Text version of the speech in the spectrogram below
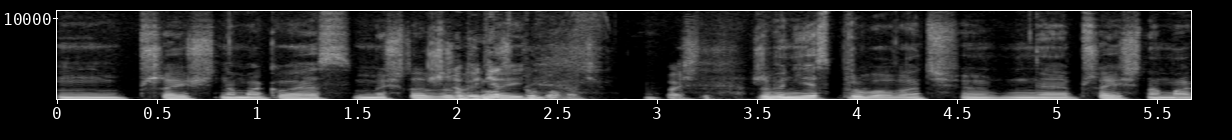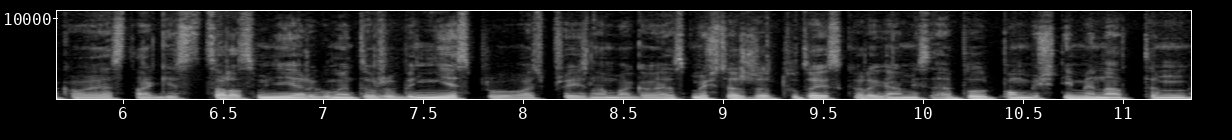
mm, przejść na macOS. Myślę, że żeby tutaj, nie spróbować. Właśnie. Żeby nie spróbować mm, przejść na macOS, tak, jest coraz mniej argumentów, żeby nie spróbować przejść na macOS. Myślę, że tutaj z kolegami z Apple pomyślimy nad tym,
